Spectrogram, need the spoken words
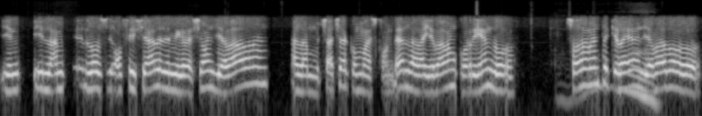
Y, y la- los oficiales de inmigración llevaban a la muchacha como a esconderla, la llevaban corriendo. Solamente que la hayan llevado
